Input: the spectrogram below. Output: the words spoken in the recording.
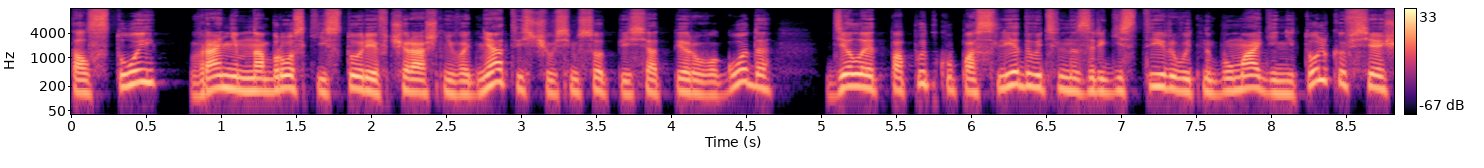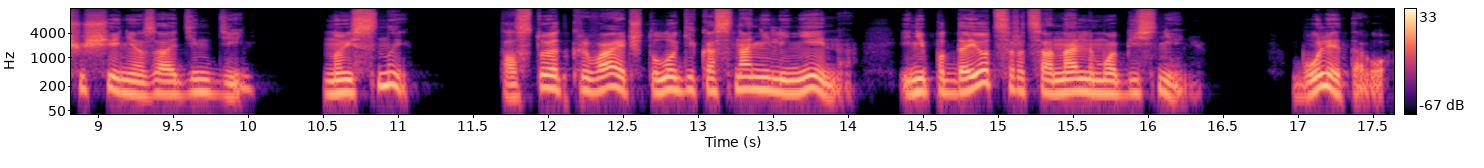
Толстой в раннем наброске «История вчерашнего дня» 1851 года делает попытку последовательно зарегистрировать на бумаге не только все ощущения за один день, но и сны. Толстой открывает, что логика сна нелинейна и не поддается рациональному объяснению. Более того,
